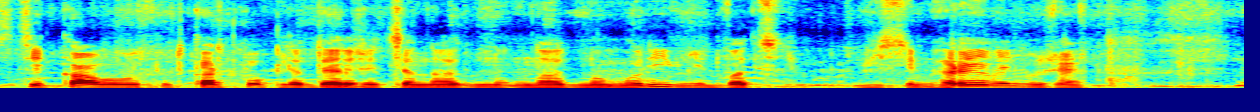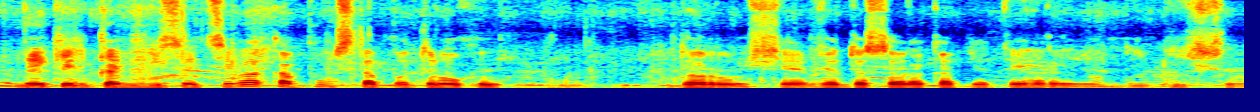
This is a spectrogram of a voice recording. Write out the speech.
З Цікавого тут картопля держиться на, на одному рівні, 28 гривень вже декілька місяців, а капуста потроху дорожча, вже до 45 гривень дійшла.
